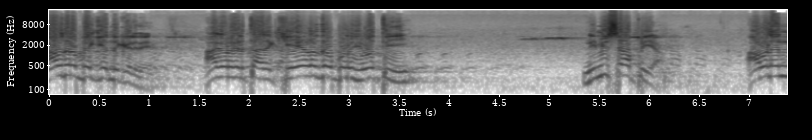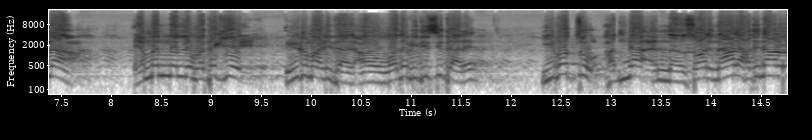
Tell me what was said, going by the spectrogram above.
ಯಾವುದರ ಬಗ್ಗೆ ಅಂತ ಕೇಳಿದೆ. ಆಗ ಅವ್ರು ಹೇಳ್ತಾರೆ ಕೇರಳದ ಒಬ್ಬಳು ಯುವತಿ, ನಿಮಿಷಾ ಪ್ರಿಯ. ಅವಳನ್ನ ಯಮನ್ನಲ್ಲಿ ವಧೆಗೆ ಈಡು ಮಾಡಿದ್ದಾರೆ ವದ ವಧೆ ವಿಧಿಸಿದ್ದಾರೆ. ಇವತ್ತು ಹದಿನಾ ಸಾರಿ ನಾಳೆ ಹದಿನಾರು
